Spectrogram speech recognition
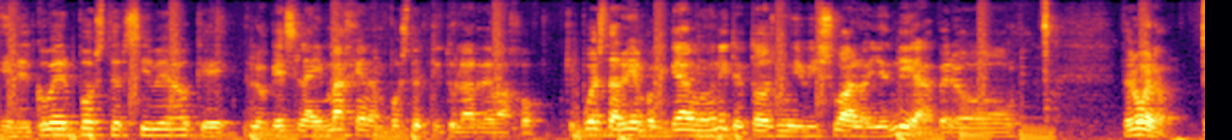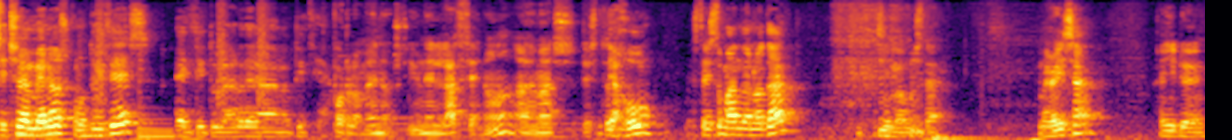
en el cover póster sí veo que lo que es la imagen han puesto el titular debajo. Que puede estar bien porque queda muy bonito y todo es muy visual hoy en día, pero. Pero bueno, echo de menos, como tú dices, el titular de la noticia. Por lo menos, y un enlace, ¿no? Además, esto. Yahoo, ¿estáis tomando nota? Sí me gusta. Marisa, how you doing?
